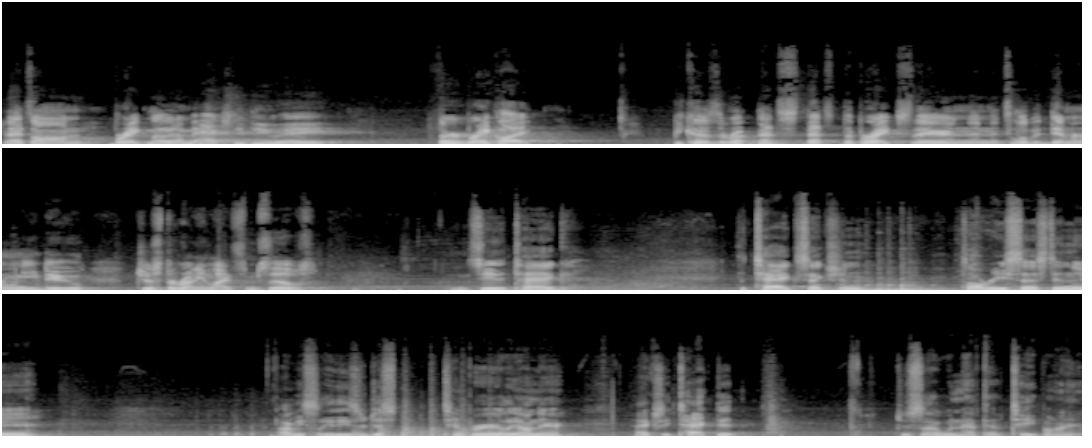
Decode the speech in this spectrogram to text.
and that's on brake mode. I may actually do a third brake light because the that's that's the brakes there and then it's a little bit dimmer when you do just the running lights themselves. You can see the tag, the tag section. It's all recessed in there. Obviously these are just temporarily on there. I actually tacked it just so I wouldn't have to have tape on it.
